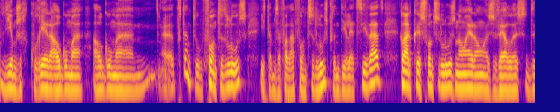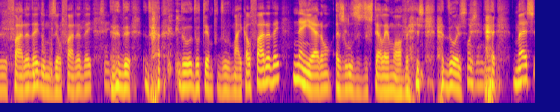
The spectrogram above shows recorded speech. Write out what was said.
podíamos recorrer a alguma, alguma uh, portanto, fonte de luz, e estamos a falar fontes de luz, portanto, de eletricidade. Claro que as fontes de luz não eram as velas de Faraday, do Museu Faraday, de, de, do, do tempo de Michael Faraday, nem eram as luzes dos telemóveis de hoje. hoje. Mas uh,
